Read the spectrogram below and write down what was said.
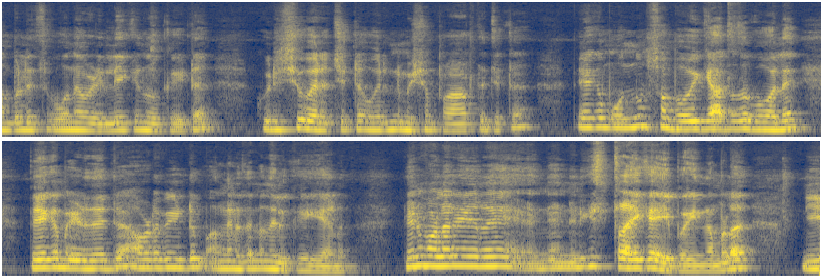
ആംബുലൻസ് പോകുന്ന വഴിയിലേക്ക് നോക്കിയിട്ട് കുരിശു വരച്ചിട്ട് ഒരു നിമിഷം പ്രാർത്ഥിച്ചിട്ട് വേഗം ഒന്നും സംഭവിക്കാത്തതുപോലെ വേഗം എഴുന്നേറ്റ് അവിടെ വീണ്ടും അങ്ങനെ തന്നെ നിൽക്കുകയാണ്. ഞാൻ വളരെയേറെ ഞാൻ എനിക്ക് സ്ട്രൈക്കായി പോയി. നമ്മൾ ഈ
